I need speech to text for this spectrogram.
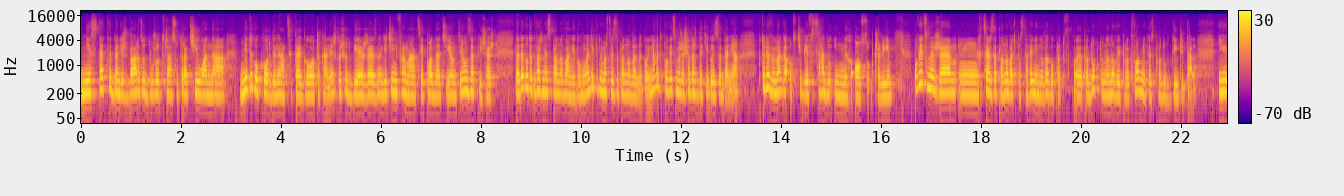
niestety będziesz bardzo dużo czasu traciła na nie tylko koordynację tego, czekanie, że ktoś odbierze, znajdziecie informację, podać ją, ty ją zapiszesz. Dlatego tak ważne jest planowanie, bo w momencie, kiedy masz coś zaplanowanego i nawet powiedzmy, że siadasz do jakiegoś zadania, które wymaga od Ciebie wsadu innych osób, czyli powiedzmy, że mm, chcesz zaplanować postawienie nowego produktu na nowej platformie, to jest produkt digital, I,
